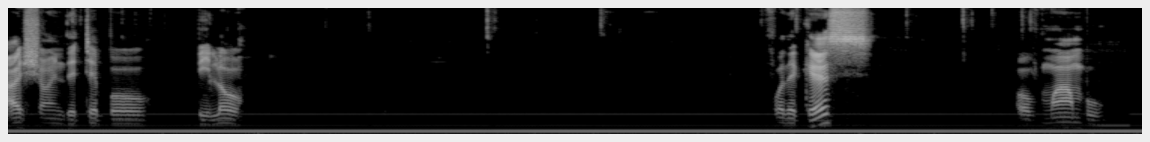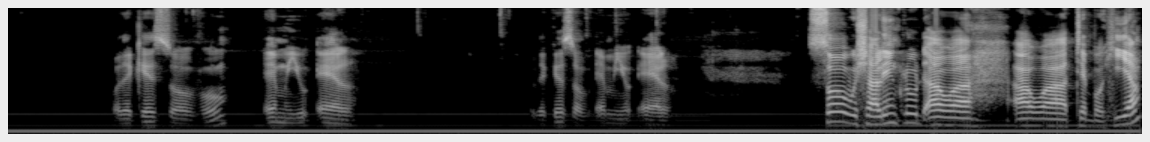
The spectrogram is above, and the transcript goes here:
As shown in the table below for the case of Mwambu for the case of MUL for the case of MUL so we shall include our our table here.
